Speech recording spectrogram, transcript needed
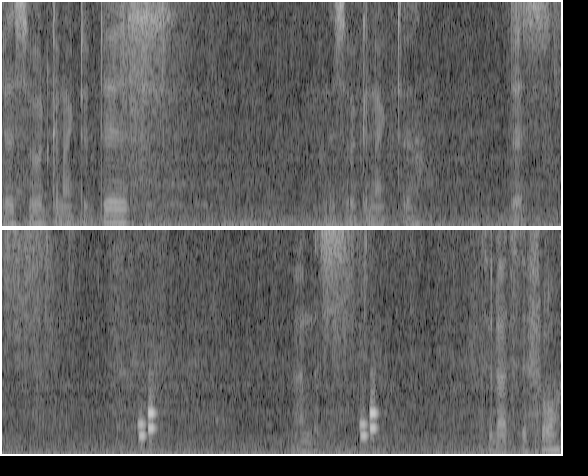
This would connect to this. This would connect to this. And this. So that's the four.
